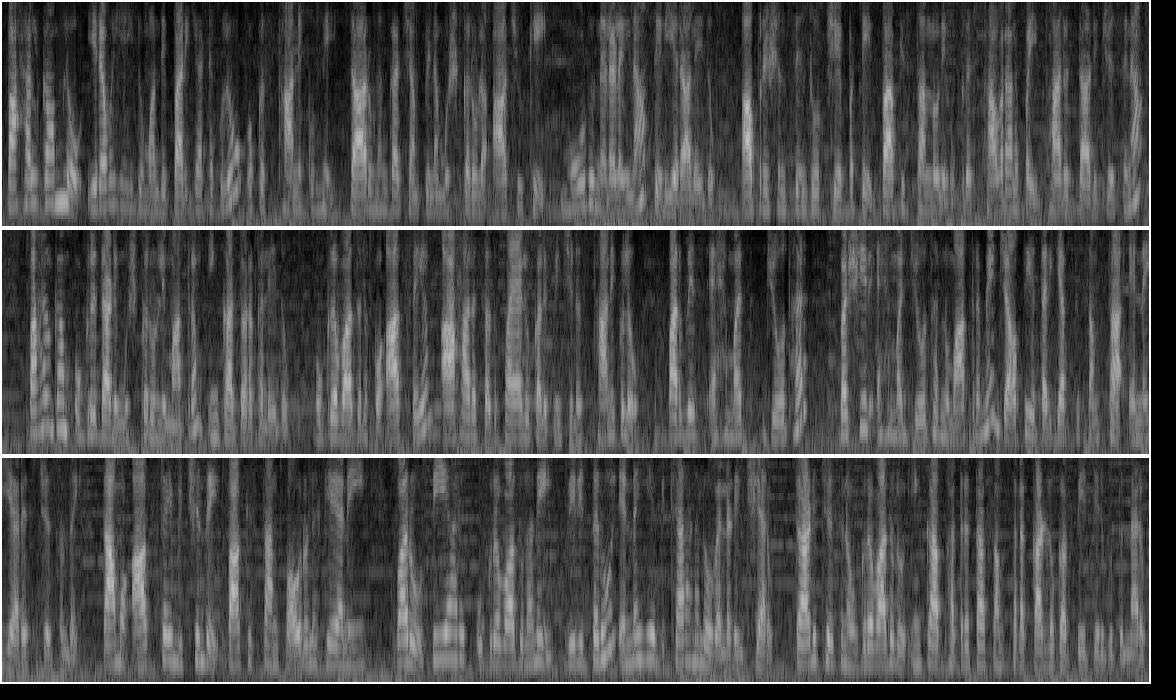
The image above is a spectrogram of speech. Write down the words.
పహల్గాంలో ఇరవై ఐదు మంది పర్యాటకులు ఒక స్థానికుణ్ణి దారుణంగా చంపిన ముష్కరుల ఆచూకీ మూడు నెలలైనా తెలియరాలేదు. ఆపరేషన్ సింధూర్ చేపట్టి పాకిస్తాన్లోని ఉగ్ర స్థావరాలపై భారత్ దాడి చేసినా పహల్గాం ఉగ్రదాడి ముష్కరుల్ని మాత్రం ఇంకా దొరకలేదు. ఉగ్రవాదులకు ఆశ్రయం ఆహార సదుపాయాలు కల్పించిన స్థానికులు పర్వేజ్ అహ్మద్ జోధర్ బషీర్ అహ్మద్ జోధర్ను మాత్రమే జాతీయ దర్యాప్తు సంస్థ ఎన్ఐఏ అరెస్ట్ చేసింది. తాము ఆశ్రయమిచ్చింది పాకిస్తాన్ పౌరులకే అని వారు టీఆర్ఎఫ్ ఉగ్రవాదులని వీరిద్దరూ ఎన్ఐఏ విచారణలో వెల్లడించారు. దాడి చేసిన ఉగ్రవాదులు ఇంకా భద్రతా సంస్థల కళ్ళు గప్పి తిరుగుతున్నారు.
